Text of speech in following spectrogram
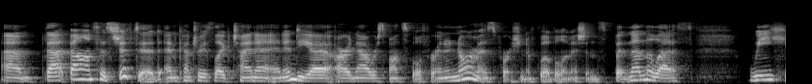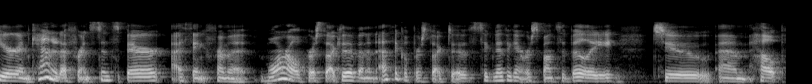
Um, that balance has shifted, and countries like China and India are now responsible for an enormous portion of global emissions. But nonetheless, we here in Canada, for instance, bear, I think, from a moral perspective and an ethical perspective, significant responsibility to um, help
